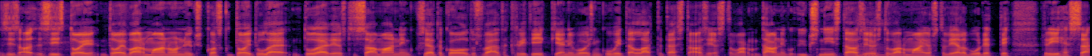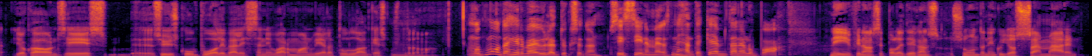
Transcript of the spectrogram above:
Siis, siis toi, toi varmaan on yksi, koska toi tulee, tulee tietysti saamaan niin kuin sieltä koulutusväeltä kritiikkiä, niin voisin kuvitella, että tästä asiasta varmaan, tämä on niin kuin yksi niistä asioista mm. varmaan, josta vielä budjettiriihessä, joka on siis eh, syyskuun puolivälissä, niin varmaan vielä tullaan keskustelemaan. Mm. Mutta muuten hirveän yllätyksetön. Siis siinä mielessä nehän tekee mitä ne lupaa. Niin, finanssipolitiikan suunta niin kuin jossain määrin –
